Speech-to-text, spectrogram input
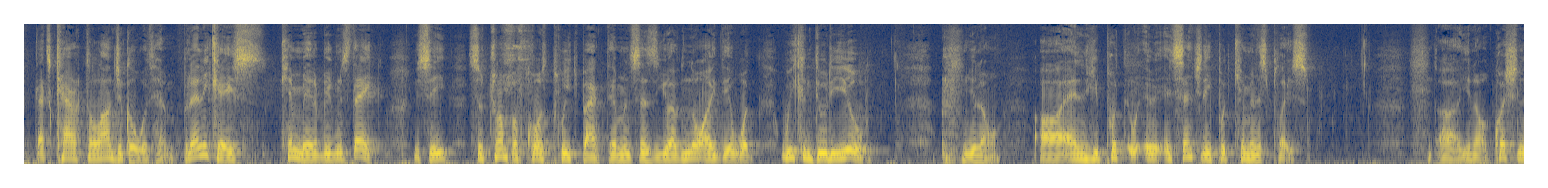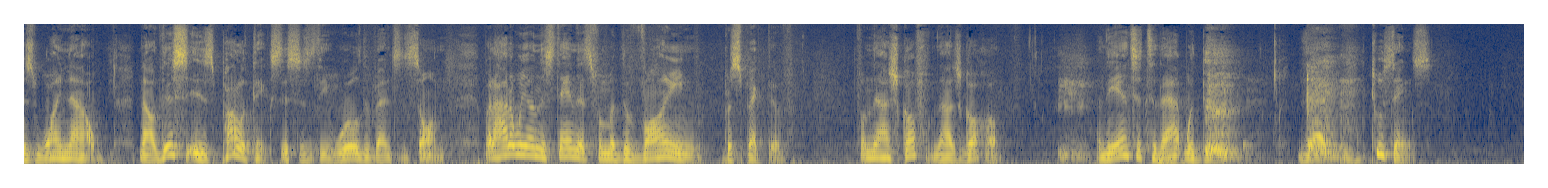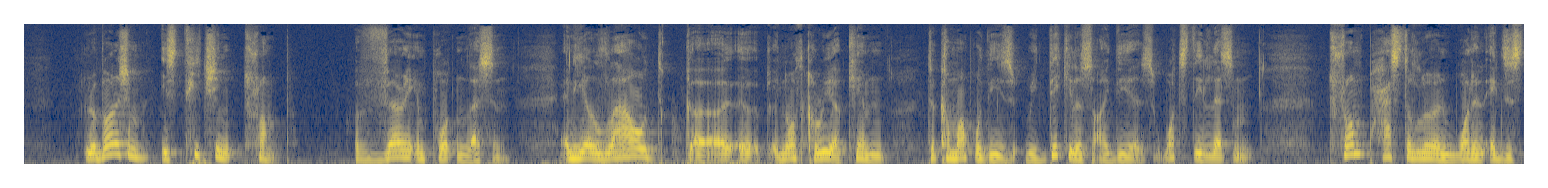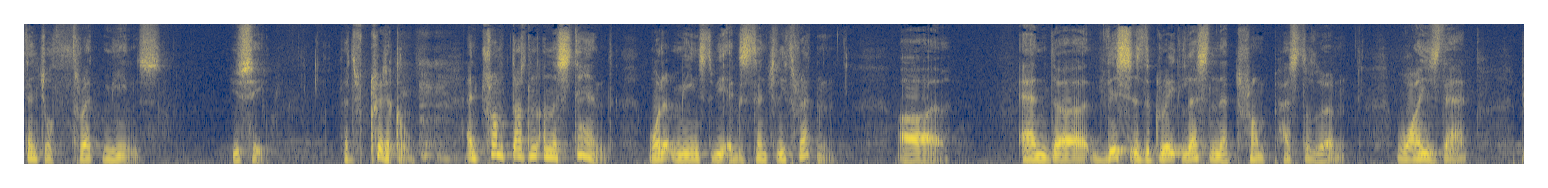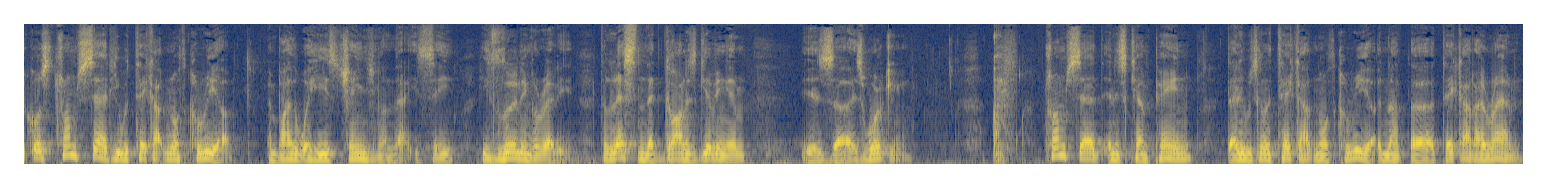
That's characterological with him. But in any case, Kim made a big mistake. You see, so Trump, of course, tweets back to him and says, "You have no idea what we can do to you." you know, uh, and he put essentially put Kim in his place. Uh, you know, question is why now? Now this is politics. This is the world events and so on. But how do we understand this from a divine perspective, from the hashkaf, from the hashgacha? And the answer to that would be that two things. Rabban Hashem is teaching Trump a very important lesson, and he allowed uh, uh, North Korea, Kim, to come up with these ridiculous ideas. What's the lesson? Trump has to learn what an existential threat means. You see, that's critical. And Trump doesn't understand what it means to be existentially threatened. Uh, and uh, this is the great lesson that Trump has to learn. Why is that? Because Trump said he would take out North Korea. And by the way, he is changing on that, you see. He's learning already. The lesson that God is giving him is, uh, is working. Trump said in his campaign that he was going to take out North Korea and not uh, take out Iran.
